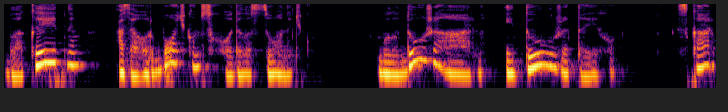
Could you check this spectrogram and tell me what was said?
блакитним, а за горбочком сходило сонечко. Було дуже гарно і дуже тихо. Скарб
